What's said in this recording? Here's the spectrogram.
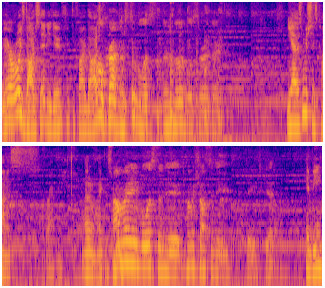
Yeah, Roy's Dodge City, dude. 55 dodge. Oh crap! There's two ballistas. There's another ballista right there. Yeah, this mission's kind of crappy. I don't like this one. How one. many ballista do? You, how many shots did you, they each get? Hit B.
